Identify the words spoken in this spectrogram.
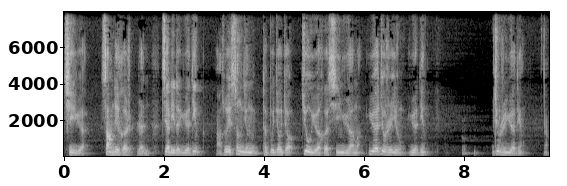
契约，上帝和人建立的约定啊。所以圣经它不就叫旧约和新约吗？约就是一种约定，就是约定啊。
